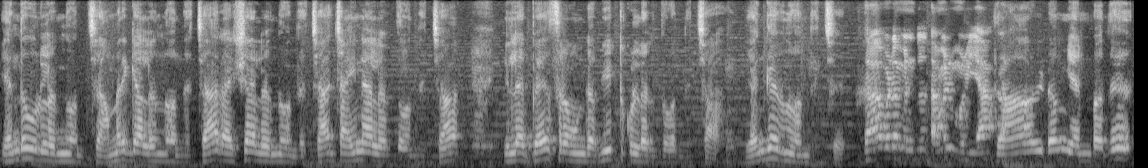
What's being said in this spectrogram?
எந்த ஊர்ல இருந்து வந்துச்சா? அமெரிக்கால இருந்து வந்துச்சா? ரஷ்யால இருந்து வந்துச்சா? சைனால இருந்து வந்துச்சா? இல்ல பேசுறவங்க வீட்டுக்குள்ள இருந்து வந்துச்சா? எங்க இருந்து வந்துச்சு? திராவிடம் என்று தமிழ் மொழியா? திராவிடம் என்பது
